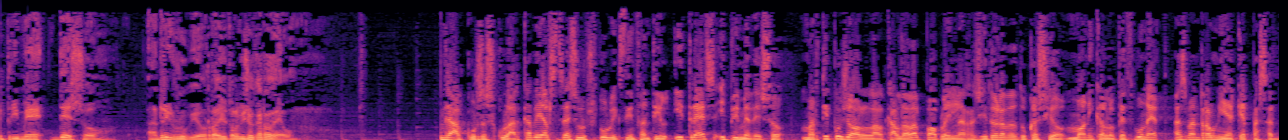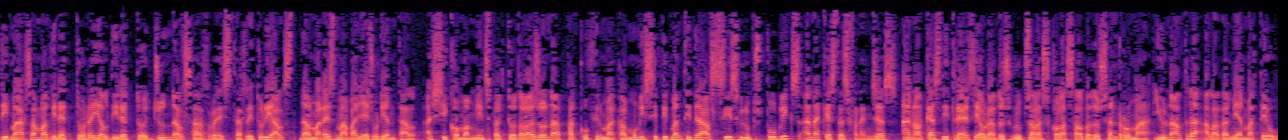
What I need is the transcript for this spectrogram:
i primer d'ESO. Enric Rubio, Ràdio Televisió Cardedeu tindrà el curs escolar que ve als tres grups públics d'infantil i 3 i primer d'ESO. Martí Pujol, l'alcalde del poble i la regidora d'Educació, Mònica López Bonet, es van reunir aquest passat dimarts amb la directora i el director adjunt dels serveis territorials del Maresme Vallès Oriental, així com amb l'inspector de la zona per confirmar que el municipi mantindrà els sis grups públics en aquestes franges. En el cas d'I3 hi haurà dos grups a l'escola Salvador Sant Romà i un altre a la Damià Mateu.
